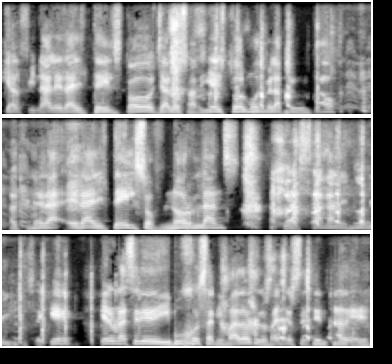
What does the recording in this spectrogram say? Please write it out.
que al final era el Tales, todos ya lo sabíais, todo el mundo me lo ha preguntado. Al final era, era el Tales of Norlands, la saga de Norris, no sé qué, que era una serie de dibujos animados de los años 70 de,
